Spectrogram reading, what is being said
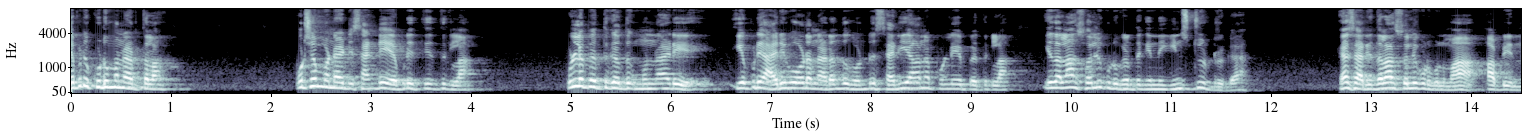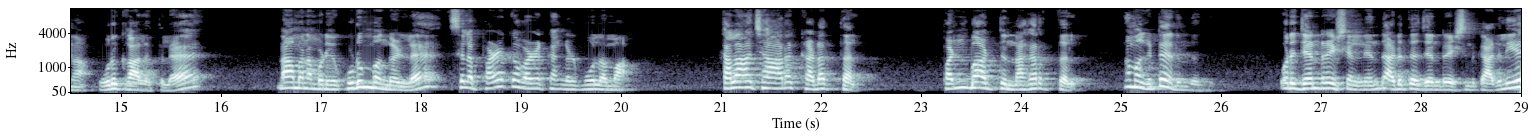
எப்படி குடும்பம் நடத்தலாம்? புருஷன் பொண்டாட்டி சண்டையை எப்படி தீர்த்துக்கலாம்? பிள்ளை பெற்றுக்கிறதுக்கு முன்னாடி எப்படி அறிவோடு நடந்து கொண்டு சரியான பிள்ளையை பெற்றுக்கலாம் இதெல்லாம் சொல்லிக் கொடுக்குறதுக்கு இன்றைக்கி இன்ஸ்டியூட் இருக்கா? ஏன் சார் இதெல்லாம் சொல்லிக் கொடுக்கணுமா? அப்படின்னா ஒரு காலத்தில் நாம் நம்முடைய குடும்பங்களில் சில பழக்க வழக்கங்கள் மூலமாக கலாச்சார கடத்தல் பண்பாட்டு நகர்த்தல் நம்மக்கிட்ட இருந்தது. ஒரு ஜென்ரேஷன்லேருந்து அடுத்த ஜென்ரேஷனுக்கு அதுலேயே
